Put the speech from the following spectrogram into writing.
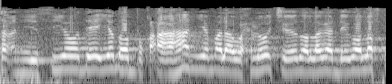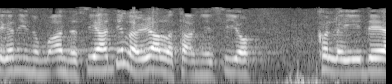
ta'niisiyo dee iyadoo buqca ahaan iyo malaa wax loo jeedo laga dhigo lafdigan inuu muanas iyo haddii la yidhaha la ta'niisiyo kollay dee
